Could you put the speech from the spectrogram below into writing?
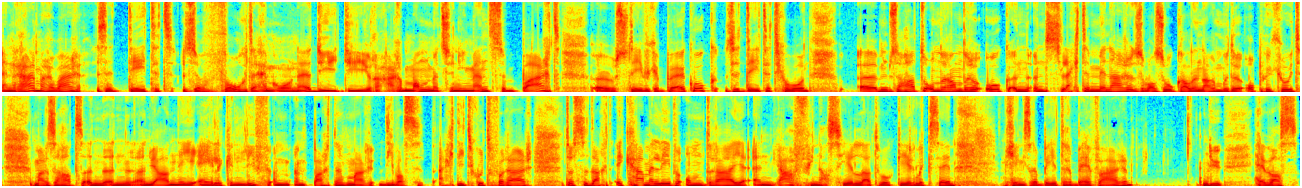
En raar maar waar, ze deed het. Ze volgde hem gewoon. Hè. Die, die rare man met zijn immense baard, uh, stevige buik ook, ze deed het gewoon. Um, ze had onder andere ook een, een slechte minnaar. Ze was ook al in armoede opgegroeid. Maar ze had een, een, een ja, nee, eigenlijk een lief, een, een, partner, maar die was echt niet goed voor haar. Dus ze dacht, ik ga mijn leven omdraaien. En ja, financieel, laten we ook eerlijk zijn, ging ze er beter bij varen. Nu, hij was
